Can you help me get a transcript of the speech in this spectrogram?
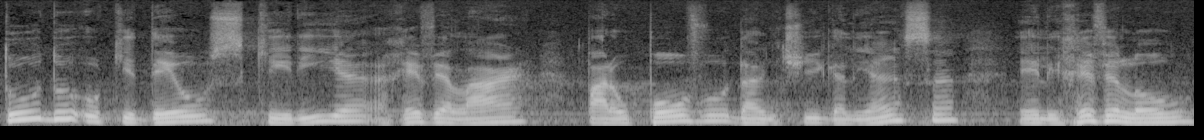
Tudo o que Deus queria revelar para o povo da antiga aliança, ele revelou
